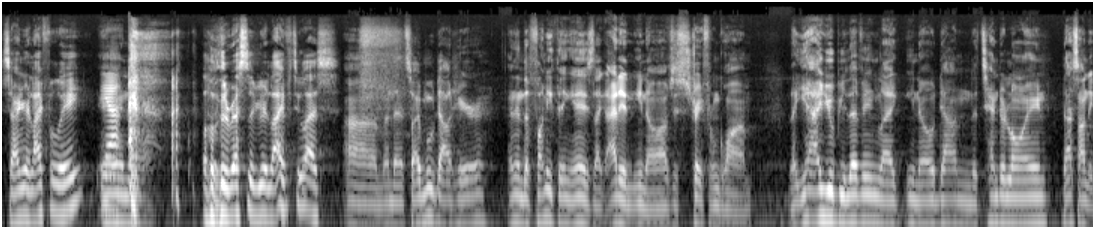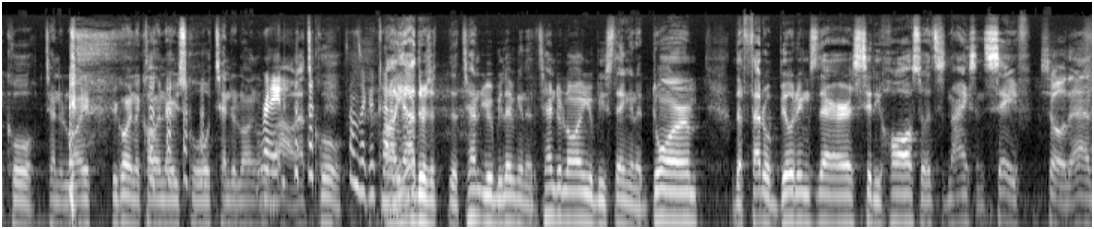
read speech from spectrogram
sign your life away, Yeah. and uh, owe the rest of your life to us. Um, and then so I moved out here, and then the funny thing is, like, I didn't, you know, I was just straight from Guam. Like, yeah, you'll be living like, you know, down in the Tenderloin. That sounded cool. Tenderloin. You're going to culinary school, Tenderloin. Oh, Right. Wow, that's cool. Sounds like a kind Oh of yeah, there's a the tender. You'll be living in the Tenderloin. You'll be staying in a dorm. The federal buildings there, city hall, so it's nice and safe. So then,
